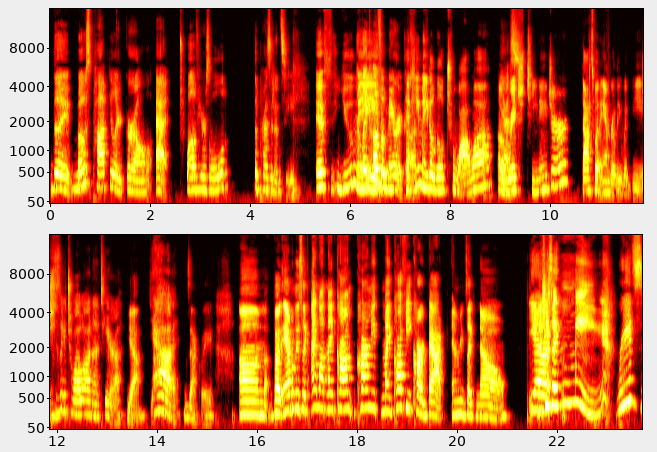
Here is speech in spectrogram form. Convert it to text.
the most popular girl at 12 years old the presidency. If you made like of America. if you made a little chihuahua a Yes. rich teenager, That's what Amberly would be. She's like a chihuahua on a tiara. yeah, Yeah. exactly. Um, but Amberly's like, I want my com- car my coffee card back, and Reed's like, no. Yeah. And she's like, me. Reed's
